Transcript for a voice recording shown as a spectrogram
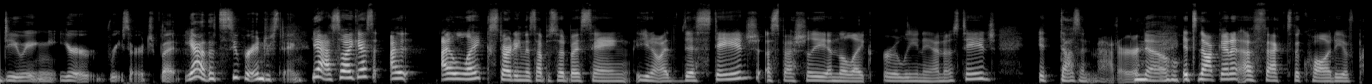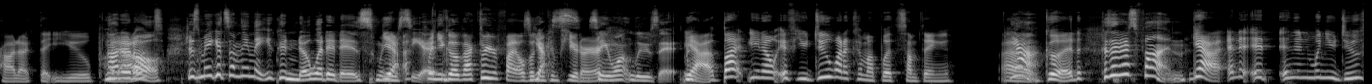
doing your research. But yeah, that's super interesting. Yeah, so I guess I I like starting this episode by saying, you know, at this stage, especially in the like early nano stage, it doesn't matter. No. It's not going to affect the quality of product that you put Not at all. Just make it something that you can know what it is when yeah, you see it. when you go back through your files on your computer. So you won't lose it. yeah, but you know, if you do want to come up with something uh, Yeah. good. Because it is fun. Yeah, and it, and then when you do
